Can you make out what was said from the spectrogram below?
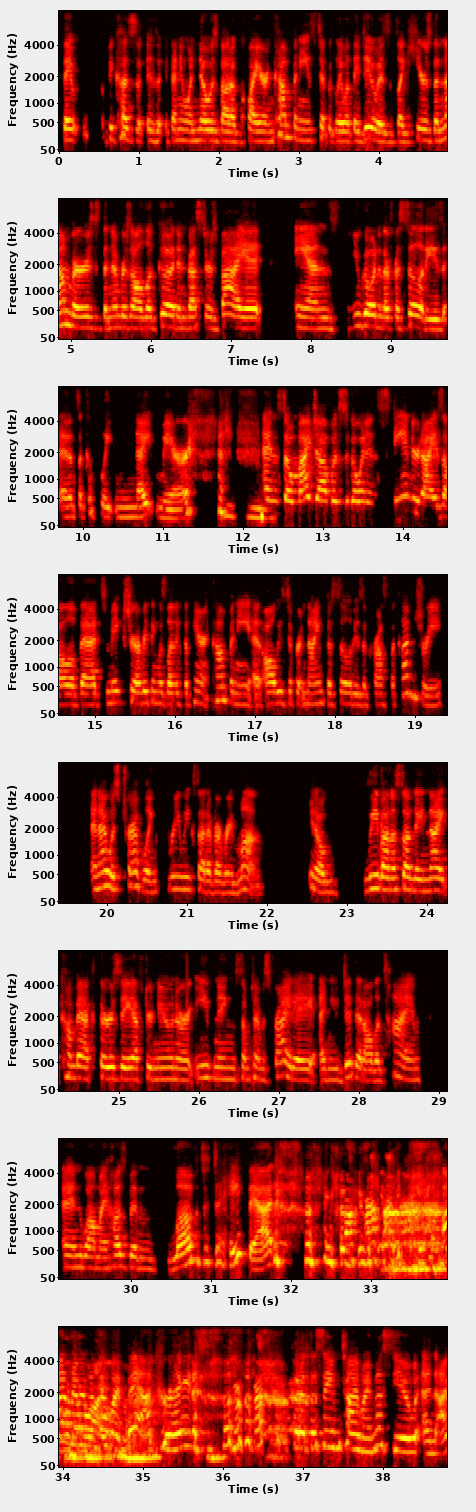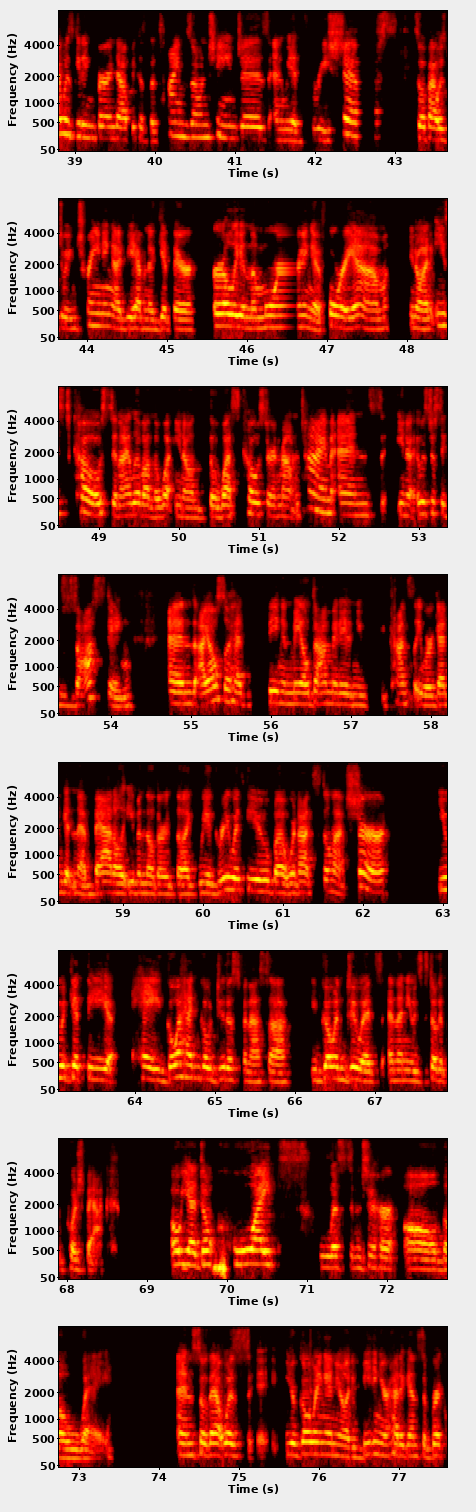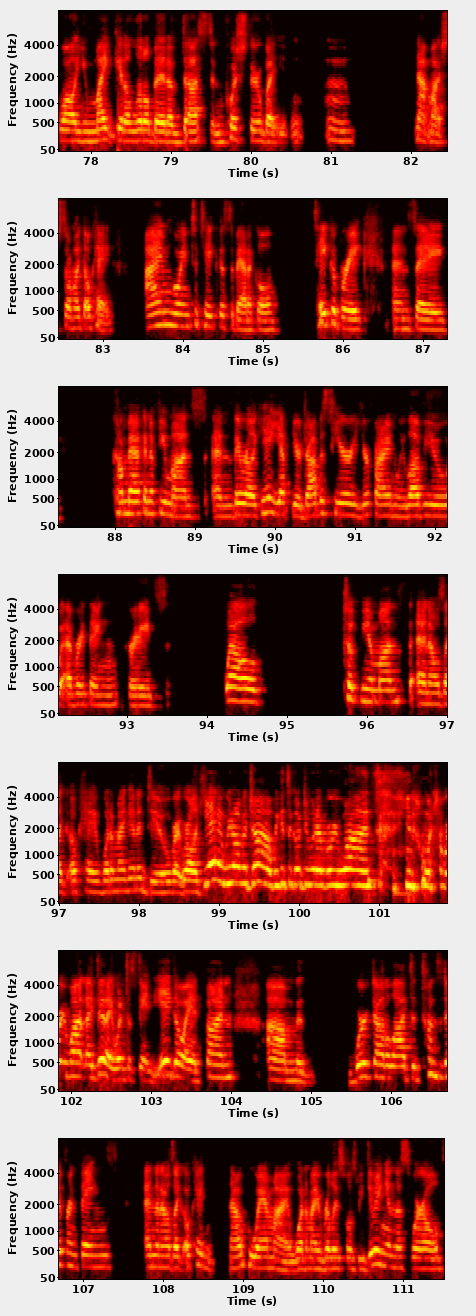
they because if anyone knows about acquiring companies typically what they do is it's like here's the numbers the numbers all look good investors buy it and you go into their facilities and it's a complete nightmare mm-hmm. and so my job was to go in and standardize all of that to make sure everything was like the parent company at all these different nine facilities across the country and i was traveling three weeks out of every month you know, leave on a Sunday night, come back Thursday afternoon or evening, sometimes Friday, and you did that all the time. And while my husband loved to hate that, because like, I don't ever want to my back, right? but at the same time, I miss you. And I was getting burned out because the time zone changes and we had three shifts. So if I was doing training, I'd be having to get there early in the morning at 4 a.m you know on east coast and i live on the you know the west coast or in mountain time and you know it was just exhausting and i also had being in male dominated and you, constantly were again getting that battle even though they're, they're like we agree with you but we're not still not sure. You would get the hey go ahead and go do this vanessa. You'd go and do it and then you would still get the pushback. Oh yeah don't quite listen to her all the way. And so that was you're going in you're like beating your head against a brick wall. You might get a little bit of dust and push through but mm, not much. So i'm like okay i'm going to take a sabbatical take a break and say come back in a few months and they were like hey yep your job is here you're fine we love you everything great well took me a month and I was like, okay, what am I going to do? Right. We're all like, yay, we don't have a job. We get to go do whatever we want, you know, whatever we want. And I did. I went to San Diego. I had fun, um, worked out a lot, did tons of different things. And then I was like, okay, now who am I? What am I really supposed to be doing in this world?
